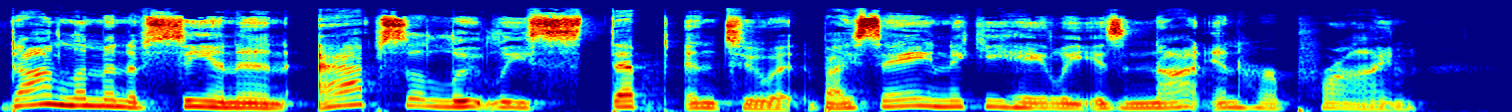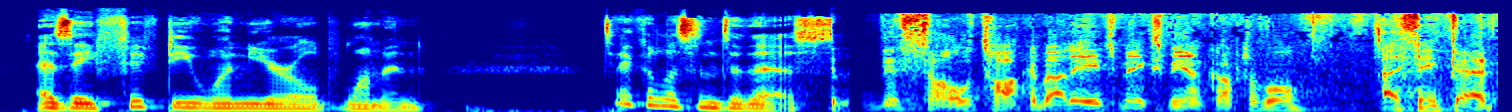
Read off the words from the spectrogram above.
Don Lemon of CNN absolutely stepped into it by saying Nikki Haley is not in her prime as a 51 year old woman. Take a listen to this. This whole talk about age makes me uncomfortable. I think that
